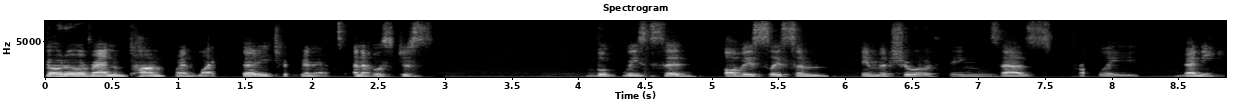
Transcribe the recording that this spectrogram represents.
go to a random time point, like 32 minutes. And it was just, look, we said obviously some immature things as probably many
